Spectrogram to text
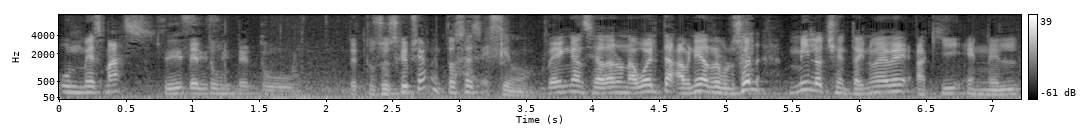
un mes más de, tu, de, tu, de tu suscripción. Entonces, vénganse a dar una vuelta. Avenida Revolución 1089, aquí en el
